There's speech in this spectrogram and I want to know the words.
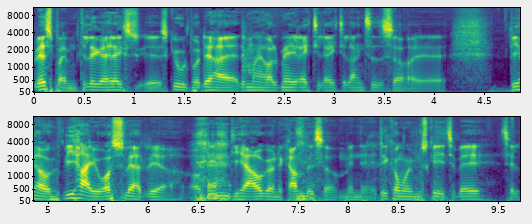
Vestbrem, det ligger jeg heller ikke skjult på. Det har jeg, det har jeg holdt med i rigtig, rigtig lang tid, så øh, vi, har jo, vi har jo også svært ved at, at vinde de her afgørende kampe, så, men øh, det kommer vi måske tilbage til.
